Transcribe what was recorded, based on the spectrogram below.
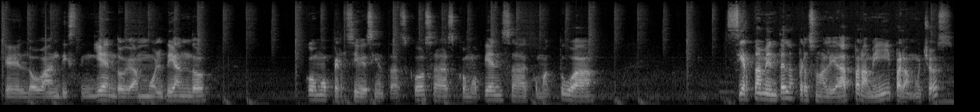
que lo van distinguiendo, y van moldeando cómo percibe ciertas cosas, cómo piensa, cómo actúa. Ciertamente la personalidad para mí y para muchos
